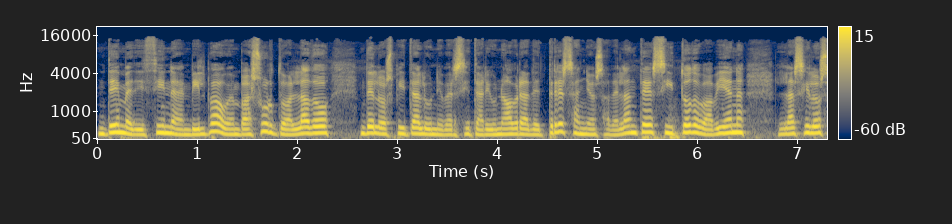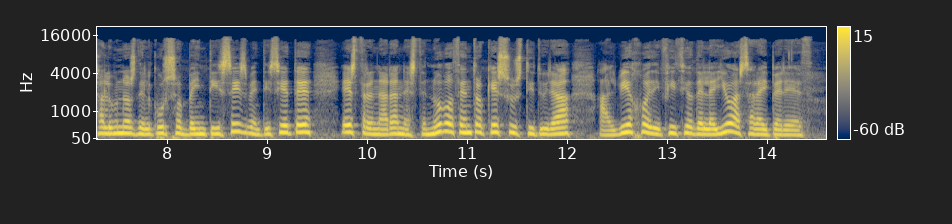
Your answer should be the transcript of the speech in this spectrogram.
de Medicina en Bilbao, en Basurto, al lado del Hospital Universitario. Una obra de tres años adelante. Si todo va bien, las y los alumnos del curso 26-27 estrenarán este nuevo centro que sustituirá al viejo edificio de Leyoa Saray Pérez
